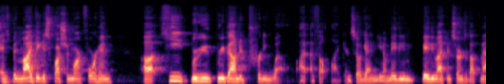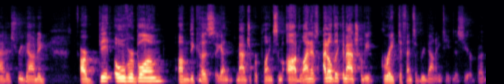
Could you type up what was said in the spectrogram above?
has been my biggest question mark for him. Uh, he re- rebounded pretty well. I, I felt like. And so again, you know, maybe maybe my concerns about the Magic's rebounding are a bit overblown um, because again, Magic were playing some odd lineups. I don't think the Magic will be a great defensive rebounding team this year, but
